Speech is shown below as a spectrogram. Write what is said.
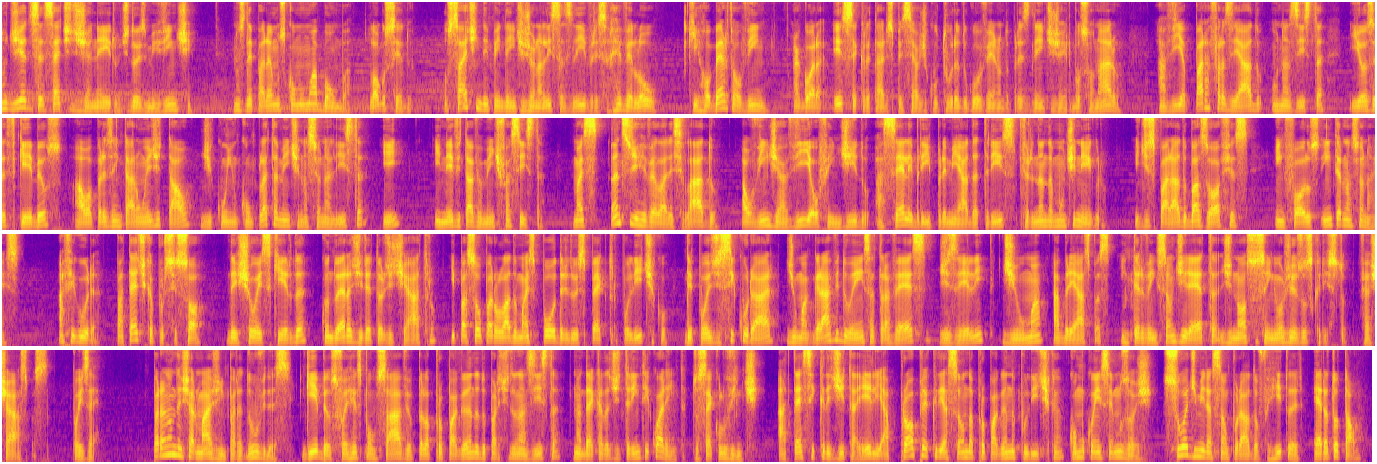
No dia 17 de janeiro de 2020, nos deparamos com uma bomba, logo cedo. O site independente Jornalistas Livres revelou que Roberto Alvim, agora ex-secretário especial de Cultura do governo do presidente Jair Bolsonaro, havia parafraseado o nazista Joseph Goebbels ao apresentar um edital de cunho completamente nacionalista e, inevitavelmente, fascista. Mas antes de revelar esse lado, Alvin já havia ofendido a célebre e premiada atriz Fernanda Montenegro e disparado basófias em fóruns internacionais. A figura, patética por si só, deixou a esquerda quando era diretor de teatro e passou para o lado mais podre do espectro político depois de se curar de uma grave doença através, diz ele, de uma, abre aspas, intervenção direta de nosso Senhor Jesus Cristo. Fecha aspas. Pois é. Para não deixar margem para dúvidas, Goebbels foi responsável pela propaganda do Partido Nazista na década de 30 e 40 do século 20. Até se acredita a ele a própria criação da propaganda política como conhecemos hoje. Sua admiração por Adolf Hitler era total.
